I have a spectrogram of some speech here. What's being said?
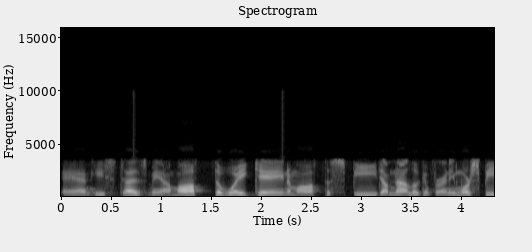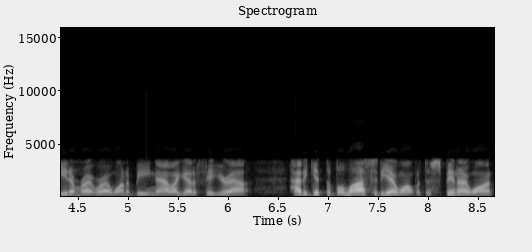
and he tells me, I'm off the weight gain, I'm off the speed, I'm not looking for any more speed, I'm right where I want to be. Now I got to figure out how to get the velocity I want with the spin I want,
